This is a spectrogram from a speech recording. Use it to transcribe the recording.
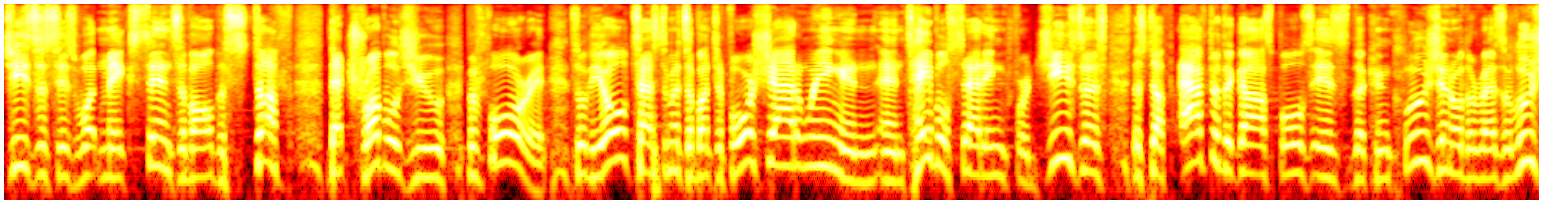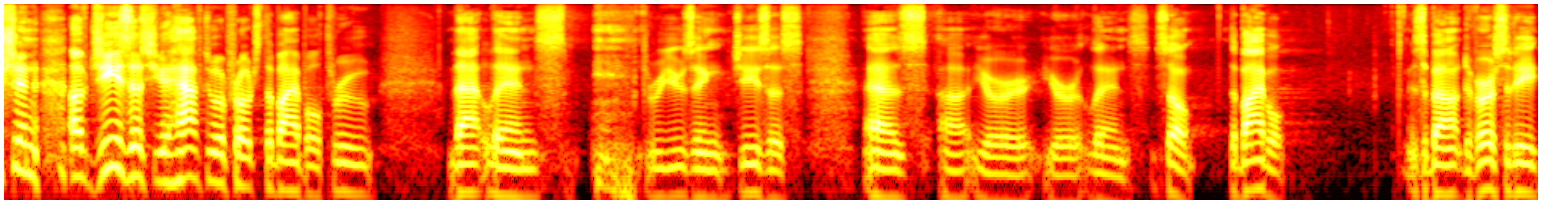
Jesus is what makes sense of all the stuff that troubles you before it. So the Old Testament's a bunch of foreshadowing and, and table setting for Jesus. The stuff after the Gospels is the conclusion or the resolution of Jesus. You have to approach the Bible through that lens, through using Jesus as uh, your, your lens. So the Bible is about diversity,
